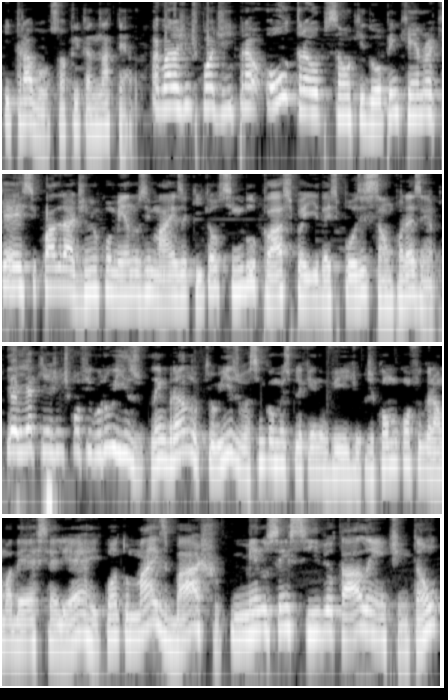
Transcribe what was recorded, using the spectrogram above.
e travou, só clicando na tela. Agora a gente pode ir para outra opção aqui do Open Camera, que é esse quadradinho com menos e mais aqui, que é o símbolo clássico aí da exposição, por exemplo. E aí aqui a gente configura o ISO. Lembrando que o ISO, assim como eu expliquei no vídeo de como configurar uma DSLR, quanto mais baixo, menos sensível tá a lente. Então,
